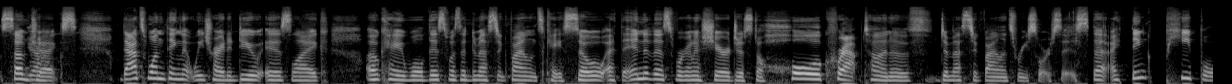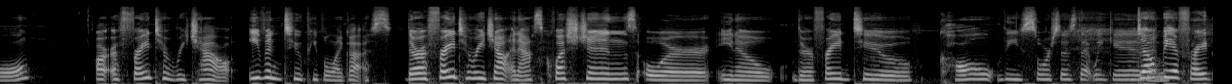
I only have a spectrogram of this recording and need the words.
subjects. That's one thing that we try to do is like okay well this was a domestic violence case. So at the end of this we're going to share just a whole crap ton of domestic violence resources that i think people are afraid to reach out, even to people like us. They're afraid to reach out and ask questions, or, you know, they're afraid to call these sources that we give. Don't be afraid.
